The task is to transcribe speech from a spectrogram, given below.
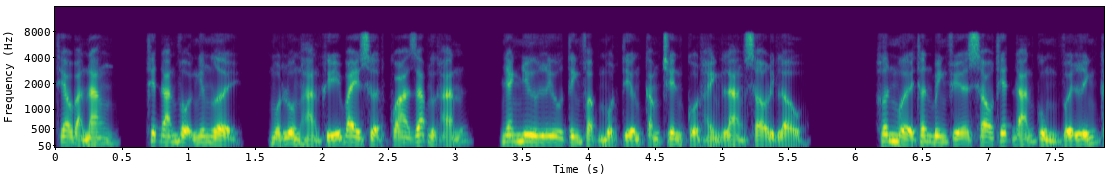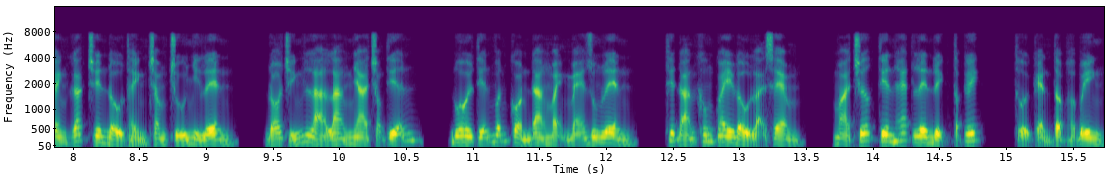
Theo bản năng, thiết đán vội như người, một luồng hàn khí bay sượt qua giáp ngực hắn, nhanh như lưu tinh phập một tiếng cắm trên cột hành lang sau địch lầu. Hơn mười thân binh phía sau thiết đán cùng với lính canh gác trên đầu thành chăm chú nhìn lên, đó chính là lang nha trọng tiễn, đôi tiễn vẫn còn đang mạnh mẽ rung lên, thiết đán không quay đầu lại xem, mà trước tiên hét lên địch tập kích, thổi kèn tập hợp binh.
